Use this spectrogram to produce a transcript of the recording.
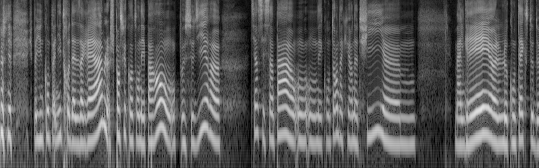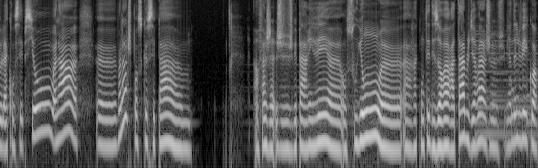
n'ai pas une compagnie trop désagréable. Je pense que quand on est parent, on peut se dire, tiens, c'est sympa, on, est content d'accueillir notre fille malgré euh, le contexte de la conception. Voilà, euh, voilà je pense que c'est pas. Euh, enfin, je ne vais pas arriver en souillon à raconter des horreurs à table, dire voilà, je, je suis bien élevée, quoi.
